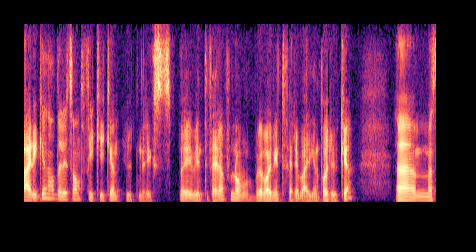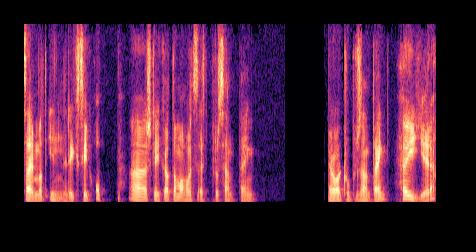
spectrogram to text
Bergen hadde litt sånn, fikk ikke en utenriks i vinterferie, for nå, det var vinterferie i Bergen forrige uke. Eh, mens derimot innenriks gikk opp, eh, slik at den var faktisk ett prosentpoeng det var to prosentpoeng høyere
